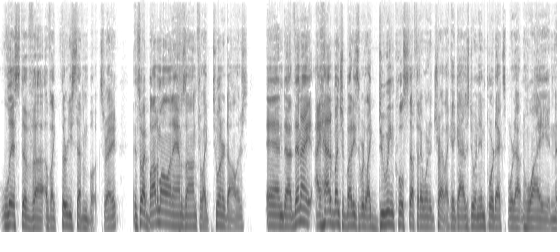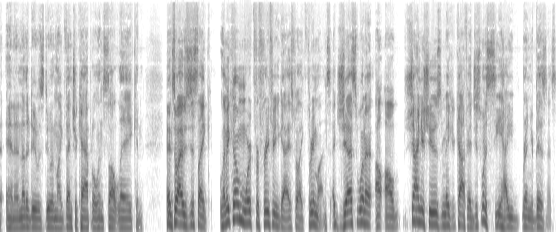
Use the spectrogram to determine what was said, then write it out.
list of uh, of like 37 books, right? And so I bought them all on Amazon for like $200. And uh, then I I had a bunch of buddies that were like doing cool stuff that I wanted to try. Like a guy was doing import export out in Hawaii, and and another dude was doing like venture capital in Salt Lake, and and so I was just like, let me come work for free for you guys for like three months. I just want to, I'll, I'll shine your shoes and make your coffee. I just want to see how you run your business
